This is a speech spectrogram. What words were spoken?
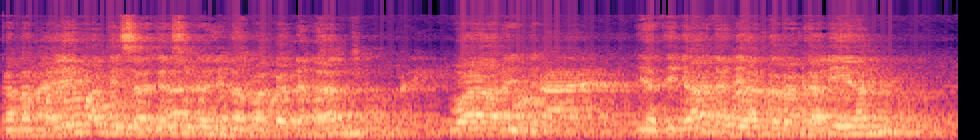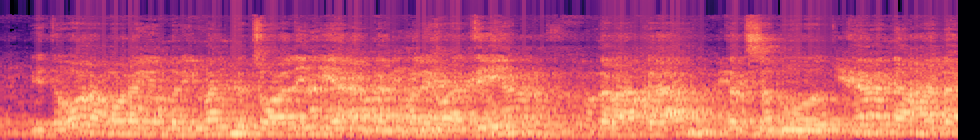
Karena melewati saja sudah dinamakan dengan warid ya tidak ada di antara kalian itu orang-orang yang beriman kecuali dia akan melewati neraka tersebut karena ada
